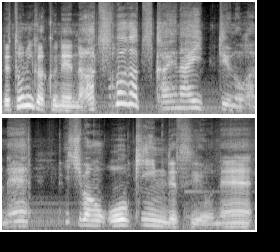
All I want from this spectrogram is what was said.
で、とにかくね、夏場が使えないっていうのがね、一番大きいんですよね。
